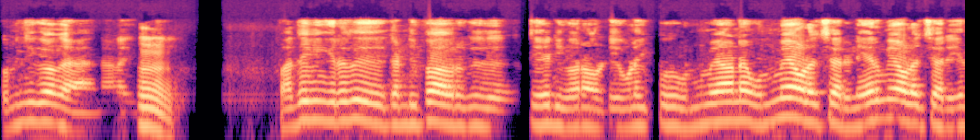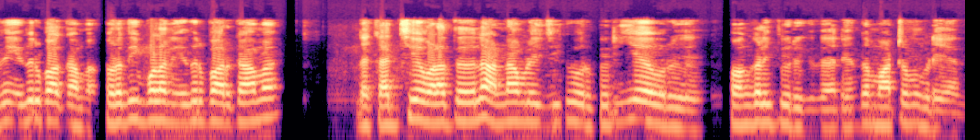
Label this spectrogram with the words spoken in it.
புரிஞ்சுக்கோங்க பதவிங்கிறது கண்டிப்பா அவருக்கு தேடி வரும். அவருடைய உழைப்பு உண்மையான உண்மையா உழைச்சாரு நேர்மையா உழைச்சாரு. எதையும் எதிர்பார்க்காம பிரதிபலன் எதிர்பார்க்காம இந்த கட்சியை வளர்த்ததுல அண்ணாமலைஜிக்கு ஒரு பெரிய ஒரு பங்களிப்பு இருக்குது. அதுல எந்த மாற்றமும் கிடையாது.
